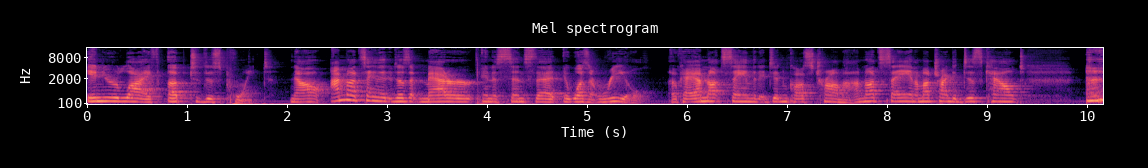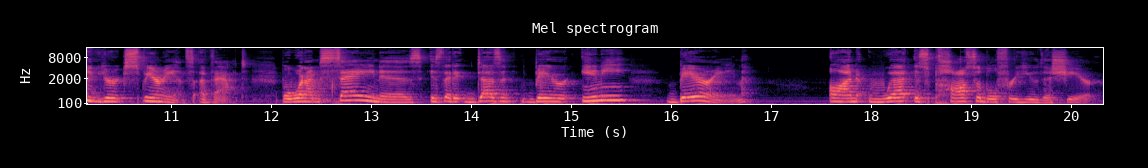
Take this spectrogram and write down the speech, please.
in your life up to this point. Now, I'm not saying that it doesn't matter in a sense that it wasn't real. Okay. I'm not saying that it didn't cause trauma. I'm not saying, I'm not trying to discount your experience of that. But what I'm saying is, is that it doesn't bear any bearing on what is possible for you this year.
